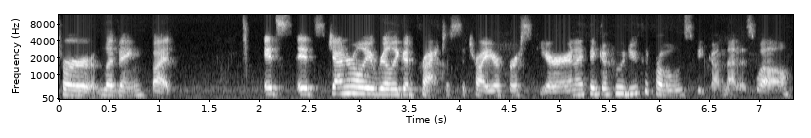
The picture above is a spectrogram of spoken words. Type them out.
for living, but it's it's generally a really good practice to try your first year. And I think Ahood, you could probably speak on that as well.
